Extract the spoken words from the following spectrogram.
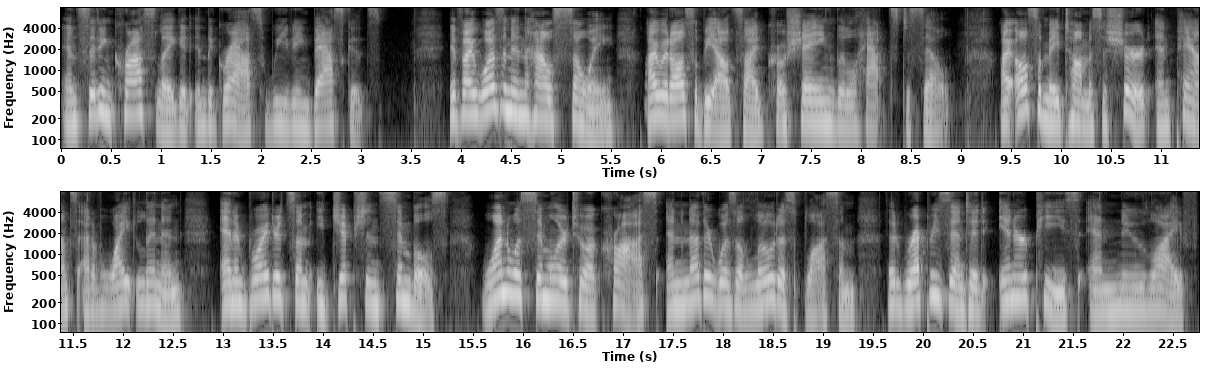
and sitting cross legged in the grass weaving baskets. If I wasn't in the house sewing, I would also be outside crocheting little hats to sell. I also made Thomas a shirt and pants out of white linen and embroidered some Egyptian symbols one was similar to a cross, and another was a lotus blossom that represented inner peace and new life.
